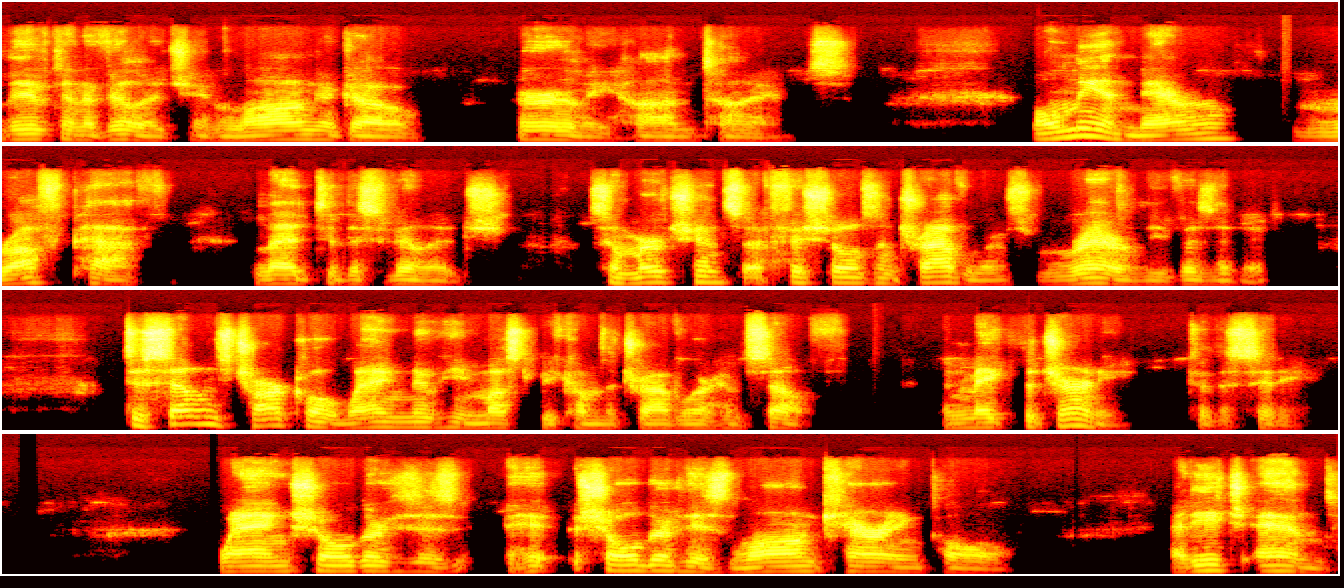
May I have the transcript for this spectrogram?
lived in a village in long ago, early Han times. Only a narrow, rough path led to this village, so merchants, officials, and travelers rarely visited. To sell his charcoal, Wang knew he must become the traveler himself and make the journey to the city. Wang shouldered his, shouldered his long carrying pole. At each end,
